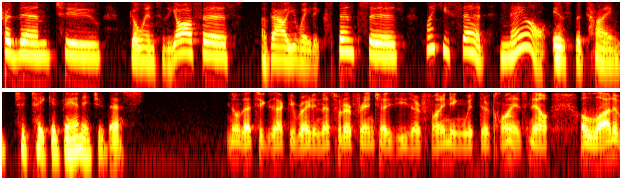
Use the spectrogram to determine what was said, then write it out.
for them to go into the office, evaluate expenses. Like you said, now is the time to take advantage of this. No, that's exactly right, and that's what our franchisees are finding with their clients. Now, a lot of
